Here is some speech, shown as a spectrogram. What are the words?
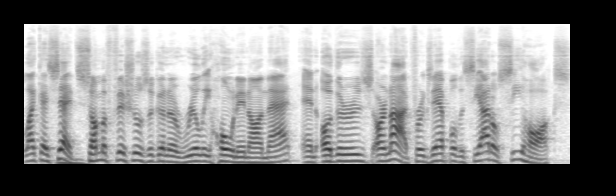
like I said, some officials are going to really hone in on that, and others are not. For example, the Seattle Seahawks.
